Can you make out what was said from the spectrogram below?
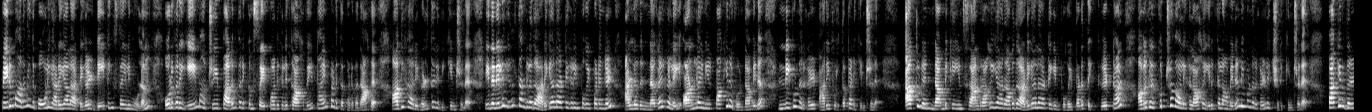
பெரும்பாலும் இந்த போலி அடையாள அட்டைகள் டேட்டிங் செயலி மூலம் ஒருவரை ஏமாற்றி பணம் பறிக்கும் செயற்பாடுகளுக்காகவே பயன்படுத்தப்படுவதாக அதிகாரிகள் தெரிவிக்கின்றனர். இந்த நிலையில் தங்களது அடையாள அட்டைகளின் புகைப்படங்கள் அல்லது நகல்களை ஆன்லைனில் பகிர வேண்டாம் என நிபுணர்கள் அறிவுறுத்தப்படுகின்றனர். அத்துடன் நம்பிக்கையின் சான்றாக யாராவது அடையாள அட்டையின் புகைப்படத்தை கேட்டால் அவர்கள் குற்றவாளிகளாக இருக்கலாம் என நிபுணர்கள் எச்சரிக்கின்றனர். பகிர்தல்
